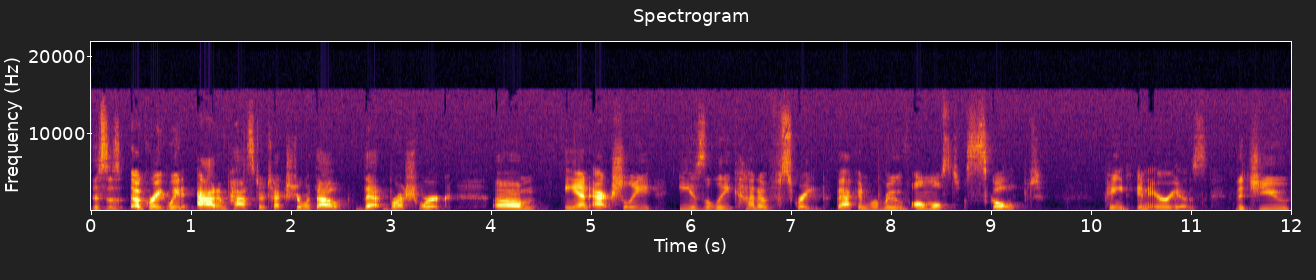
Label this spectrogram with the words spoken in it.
this is a great way to add impasto texture without that brushwork um, and actually easily kind of scrape back and remove, almost sculpt paint in areas that you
